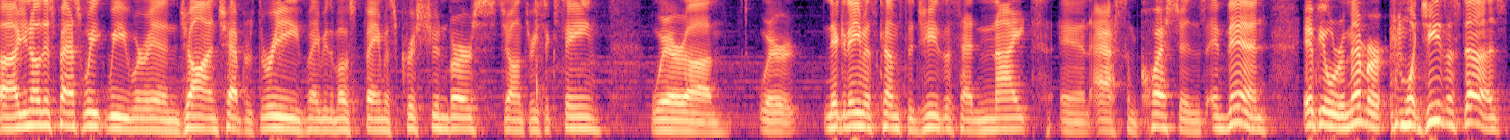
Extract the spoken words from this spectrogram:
Uh, you know, this past week we were in John chapter three, maybe the most famous Christian verse, John three sixteen, where uh, where Nicodemus comes to Jesus at night and asks some questions, and then, if you'll remember, what Jesus does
